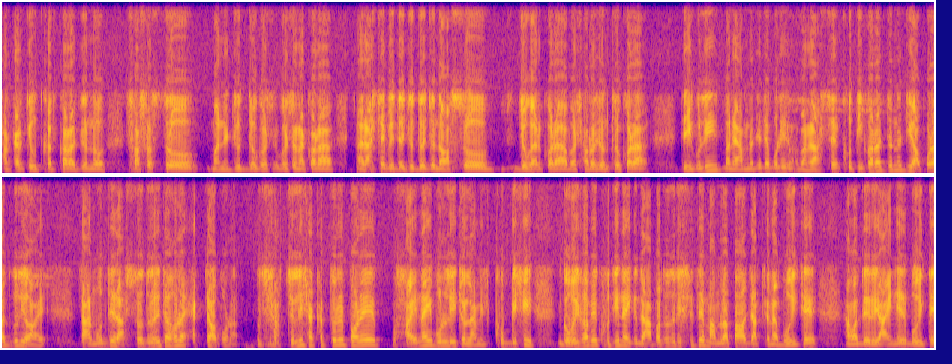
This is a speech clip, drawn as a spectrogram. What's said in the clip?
সরকারকে উৎখাত করার জন্য সশস্ত্র মানে যুদ্ধ ঘোষণা করা, রাষ্ট্রের বিরুদ্ধে যুদ্ধের জন্য অস্ত্র জোগাড় করা বা ষড়যন্ত্র করা এইগুলি মানে আমরা যেটা বলি মানে রাষ্ট্রের ক্ষতি করার জন্য যে অপরাধগুলি হয় তার মধ্যে রাষ্ট্রদ্রোহিতা হলো একটা অপরাধ। সাতচল্লিশ, একাত্তরের পরে হয় নাই বললেই চলে। আমি খুব বেশি গভীরভাবে খুঁজি নাই, কিন্তু আপাতত দৃষ্টিতে মামলা পাওয়া যাচ্ছে না। বইতে, আমাদের আইনের বইতে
